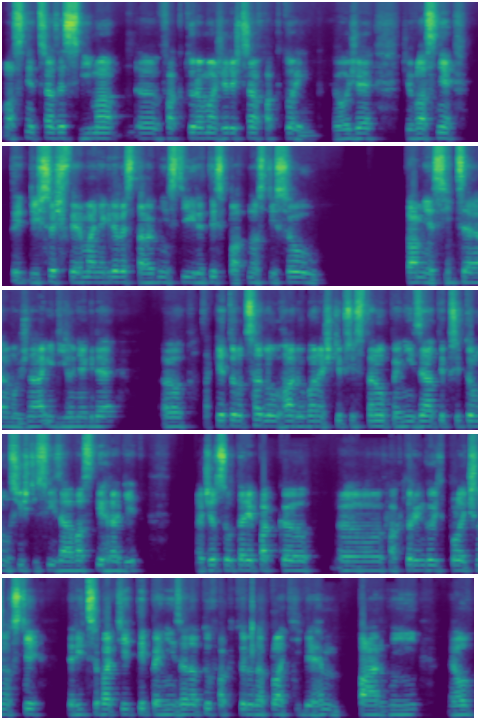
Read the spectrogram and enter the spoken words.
vlastně třeba se svýma uh, fakturama, že jdeš třeba faktoring, jo? Že, že vlastně ty, když seš firma někde ve stavebnictví, kde ty splatnosti jsou dva měsíce a možná i díl někde, uh, tak je to docela dlouhá doba, než ti přistanou peníze a ty přitom musíš ty svý závazky hradit. Takže jsou tady pak uh, faktoringové společnosti, které třeba ti ty peníze za tu fakturu zaplatí během pár dní, jo,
